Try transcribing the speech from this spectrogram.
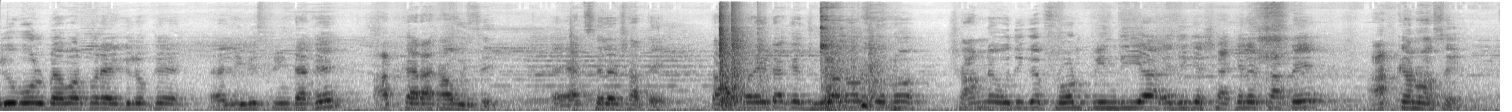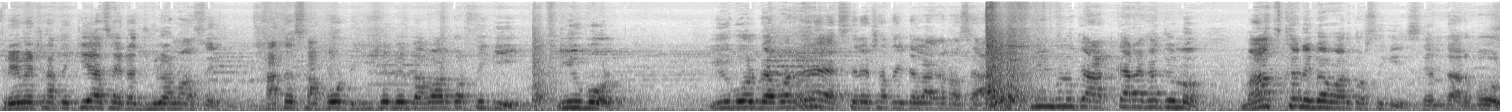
ইউ বোল্ট ব্যবহার করে এগুলোকে লিভ স্প্রিংটাকে আটকায় রাখা হয়েছে অ্যাক্সেলের সাথে। তারপরে এটাকে ঝুলানোর জন্য সামনে ওদিকে ফ্রন্ট পিন দিয়া এদিকে সাইকেলের সাথে আটকানো আছে। ফ্রেমের সাথে কি আছে? এটা ঝুলানো আছে। সাথে সাপোর্ট হিসেবে ব্যবহার করছে কি? ইউ বোল্ট ইউ বল ব্যবহার করে অ্যাক্সেলের সাথে এটা লাগানো আছে। আর স্প্রিংগুলোকে আটকা রাখার জন্য মাঝখানে ব্যবহার করছে কি? সেন্টার বল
